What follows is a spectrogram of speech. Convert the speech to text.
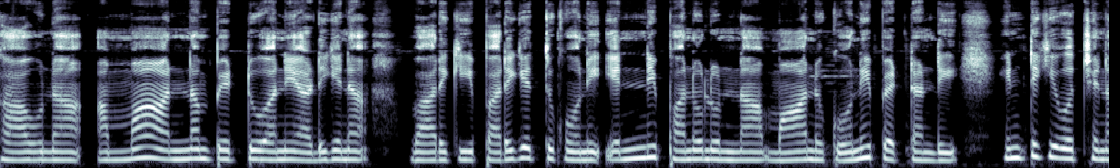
కావున అమ్మ అన్నం పెట్టు అని అడిగిన వారికి పరిగెత్తుకొని ఎన్ని పనులున్నా మానుకొని పెట్టండి. ఇంటికి వచ్చిన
